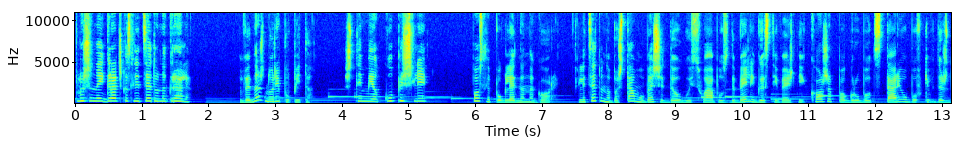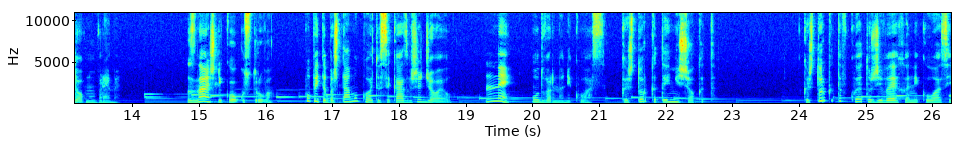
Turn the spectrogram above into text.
плюшена играчка с лицето на краля. Веднъж дори попита. Ще ми я купиш ли? После погледна нагоре. Лицето на баща му беше дълго и слабо, с дебели гъсти вежди и кожа, по-груба от стари обувки в дъждовно време. Знаеш ли колко струва? Попита баща му, който се казваше Джоел. Не, отвърна Николас. Каштурката и мишокът. Каштурката, в която живееха Николас и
